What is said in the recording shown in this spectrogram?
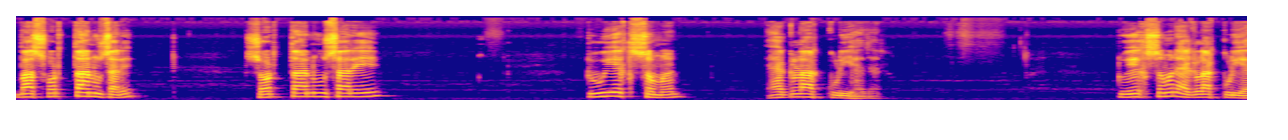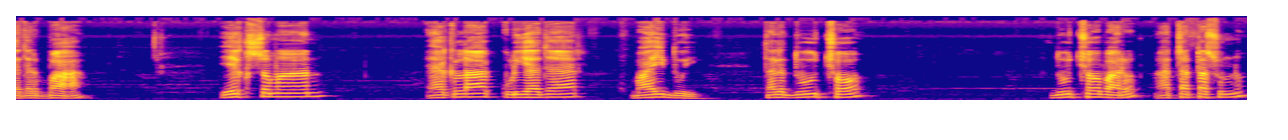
বা শর্তানুসারে শর্তানুসারে টু এক্স সমান এক লাখ কুড়ি হাজার। টু এক্স সমান এক লাখ কুড়ি হাজার বা এক্স সমান এক লাখ কুড়ি হাজার বাই দুই। তাহলে দু ছ দু ছ বারো আর চারটা শূন্য।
